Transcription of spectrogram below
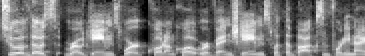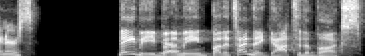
two of those road games were quote unquote revenge games with the Bucks and 49ers? Maybe, but yeah. I mean, by the time they got to the Bucks,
